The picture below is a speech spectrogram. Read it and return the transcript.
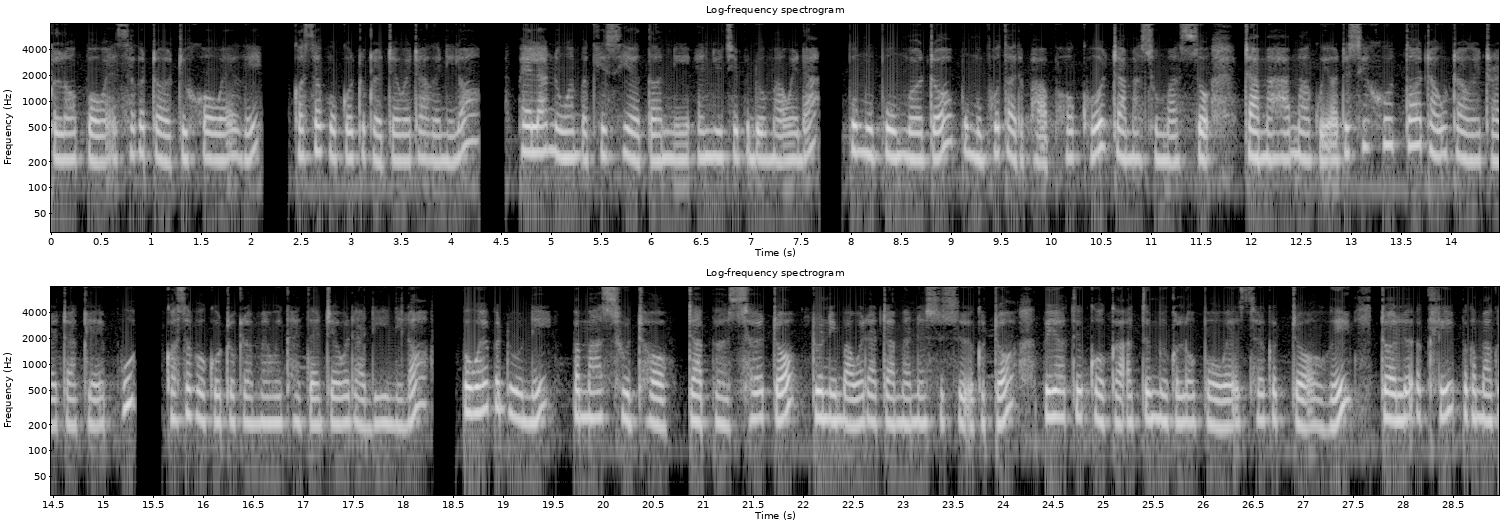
ကလောပေါ်ဝဲစကတော်တူခေါ်ဝဲလေကောဆက်ဖို့ကိုတုကလတဲဝဲတာကနီလောဖဲလာနိုဝဲဘခိစီရတော့နီအန်ယူချီပဒိုမာဝဲတာပုမပုမတော့ပုမဖို့တာတဖာဖို့ကိုတာမဆုမဆုတာမဟာမကွေအတစီခုတော့တောက်တောက်ရဲ့ဒရိုက်တာကလေးပူ ကောစဘကိုတိုကလမဝိခိုင်တန်တဲဝဒါဒီနီလောပဝဲပဒိုနေပမဆုထောဒါဘဆတော့ဒုနေပါဝဲတာတာမနဆုဆုအကတော့ပယတိကောကအတုမကလောပေါ်ဝဲဆကတော့ဝေဒေါ်လာအခလီပကမက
